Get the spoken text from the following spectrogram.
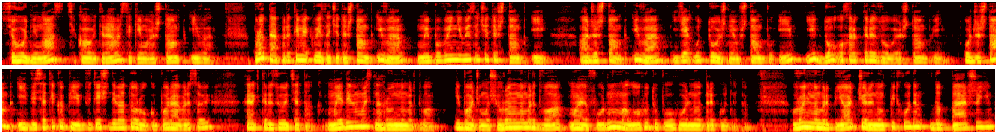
Сьогодні нас цікавить реверс, який має штамп ІВ. Проте, перед тим як визначити штамп ІВ, ми повинні визначити штамп І. Адже штамп ІВ є уточненням штампу І і доохарактеризовує штамп І. Отже, штамп І 10 копійок 2009 року по реверсові характеризується так. Ми дивимося на грону номер 2 і бачимо, що грона номер 2 має форму малого тупоугольного трикутника. В гроні номер 5 черенок підходить до першої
